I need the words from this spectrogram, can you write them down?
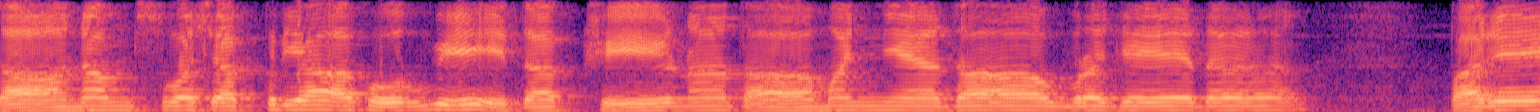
दानं स्वशक्र्या कुर्वी दक्षिणतामन्यथा व्रजेद। परे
